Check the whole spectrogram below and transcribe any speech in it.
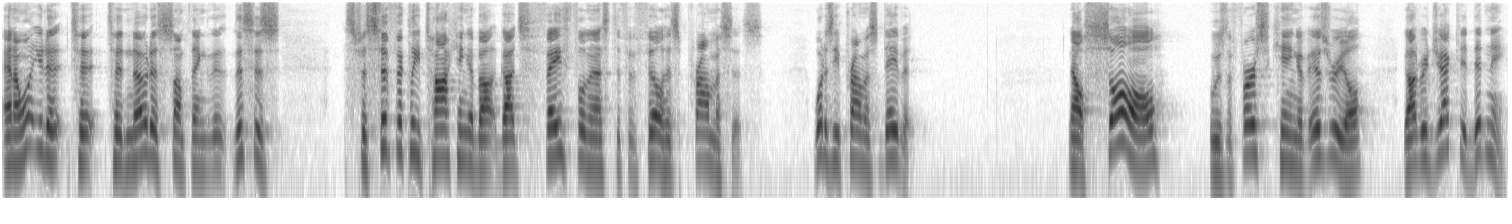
And I want you to, to, to notice something. This is specifically talking about God's faithfulness to fulfill his promises. What does he promise David? Now, Saul, who was the first king of Israel, God rejected, didn't he?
